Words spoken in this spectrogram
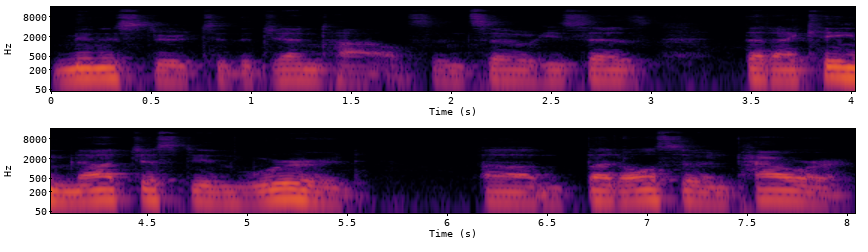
minister to the Gentiles? And so he says that I came not just in word, um, but also in power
